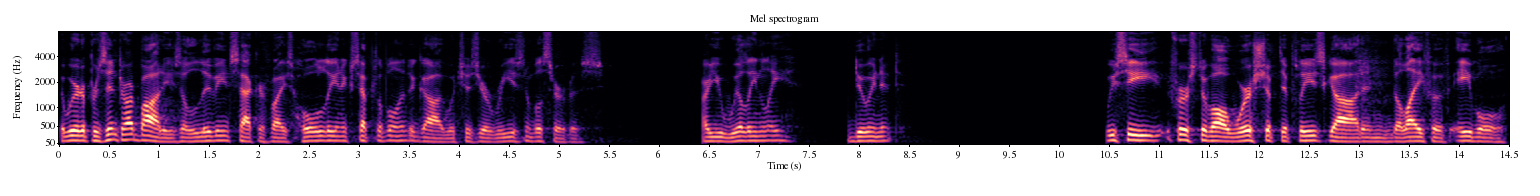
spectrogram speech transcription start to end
that we're to present our bodies a living sacrifice, holy and acceptable unto God, which is your reasonable service. Are you willingly doing it? We see, first of all, worship that pleased God in the life of Abel,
